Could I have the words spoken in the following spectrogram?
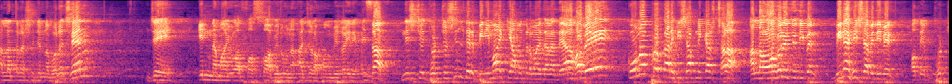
আল্লাহ তালা সেজন্য বলেছেন যে ধৈর্যশীলদের বিনিময় ময়দানে হবে। কোন প্রকার হিসাব নিকাশ ছাড়া আল্লাহ দিবেন, বিনা হিসাবে দিবেন। অতএব ধৈর্য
